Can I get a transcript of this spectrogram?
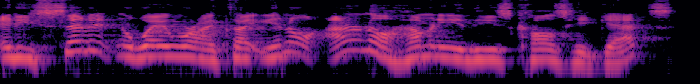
And he said it in a way where I thought, you know, I don't know how many of these calls he gets,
